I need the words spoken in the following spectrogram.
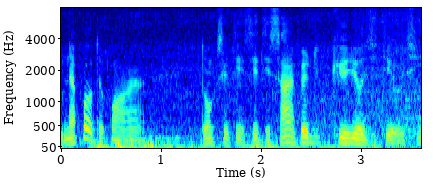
n'importe quoi. hein. Donc c'était c'était ça un peu de curiosité aussi.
